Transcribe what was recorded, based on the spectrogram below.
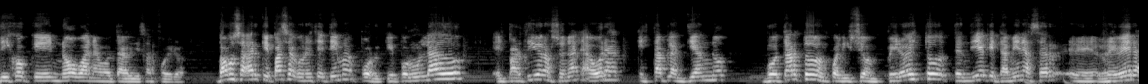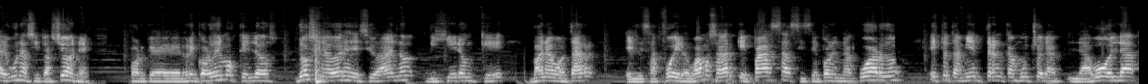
dijo que no van a votar el desafuero. Vamos a ver qué pasa con este tema, porque por un lado, el Partido Nacional ahora está planteando votar todo en coalición, pero esto tendría que también hacer eh, rever algunas situaciones, porque recordemos que los dos senadores de Ciudadanos dijeron que van a votar el desafuero. Vamos a ver qué pasa, si se ponen de acuerdo. Esto también tranca mucho la, bola.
